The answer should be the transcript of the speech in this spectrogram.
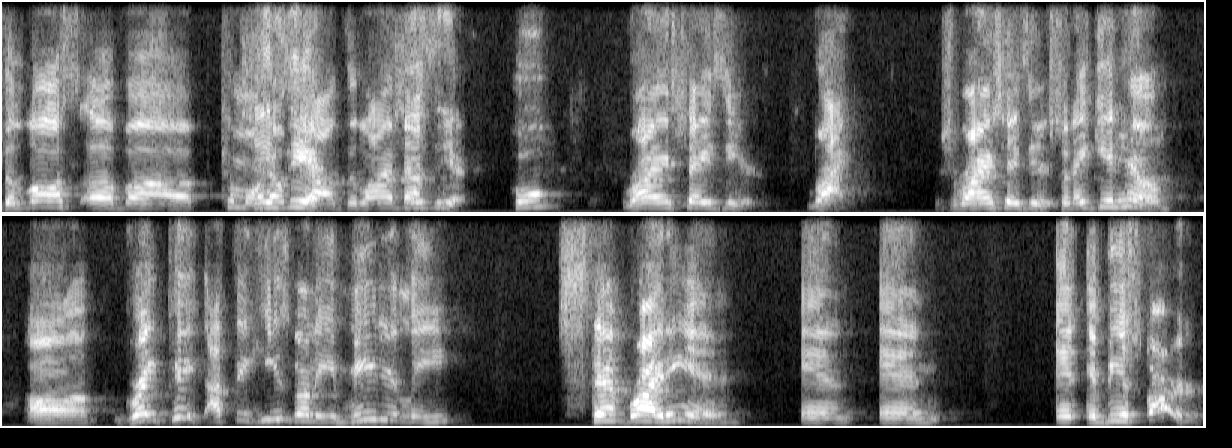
the loss of uh come on, help me Shazier. out, the linebacker. Shazier. Who? Ryan Shazier. Right. It's Ryan Shazier. So they get him. Uh, great pick. I think he's going to immediately step right in and and and, and be a starter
